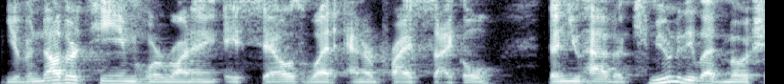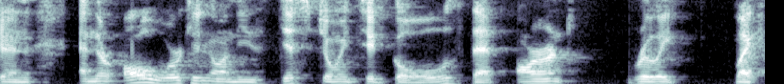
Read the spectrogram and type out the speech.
You have another team who are running a sales led enterprise cycle. Then you have a community led motion, and they're all working on these disjointed goals that aren't really like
